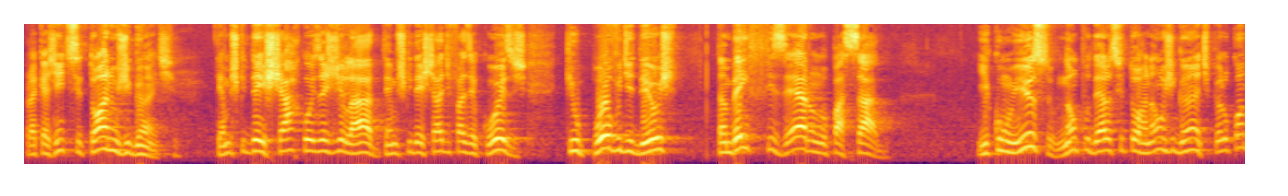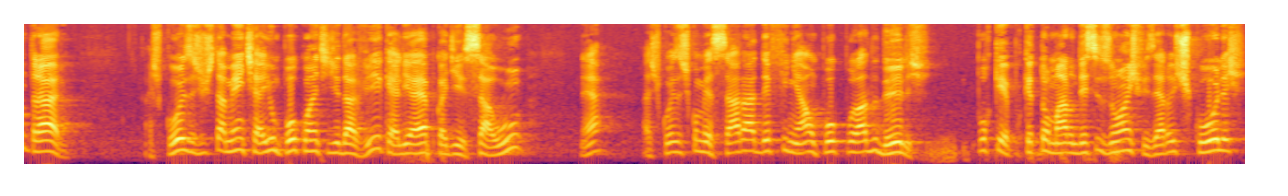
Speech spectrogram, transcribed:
para que a gente se torne um gigante. Temos que deixar coisas de lado, temos que deixar de fazer coisas que o povo de Deus também fizeram no passado. E com isso não puderam se tornar um gigante, pelo contrário. As coisas justamente aí um pouco antes de Davi, que é ali a época de Saul, né? As coisas começaram a definhar um pouco para o lado deles. Por quê? Porque tomaram decisões, fizeram escolhas,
